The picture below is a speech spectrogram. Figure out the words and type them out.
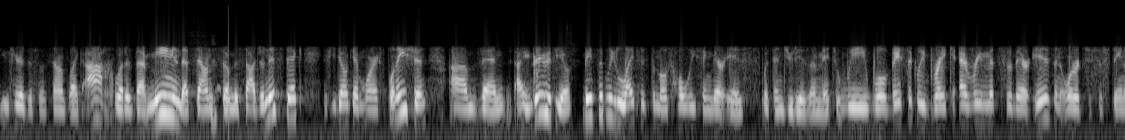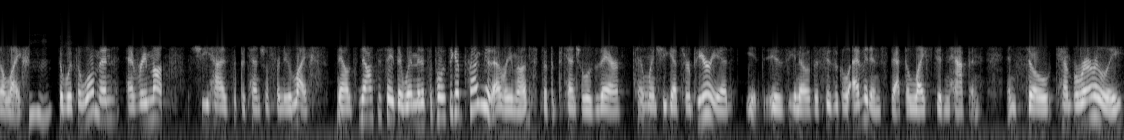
you hear this and it sounds like, ah, what does that mean? That sounds so misogynistic. If you don't get more explanation, um, then I agree with you. Basically, life is the most holy thing there is within Judaism. It, we will basically break every mitzvah there is in order to sustain a life. Mm-hmm. So with a woman, every month, she has the potential for new life. Now, it's not to say that women are supposed to get pregnant every month, but the potential is there. And when she gets her period, it is, you know, the physical evidence that the life didn't happen. And so temporarily,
